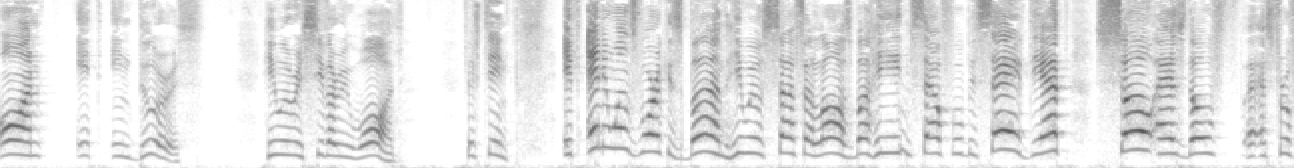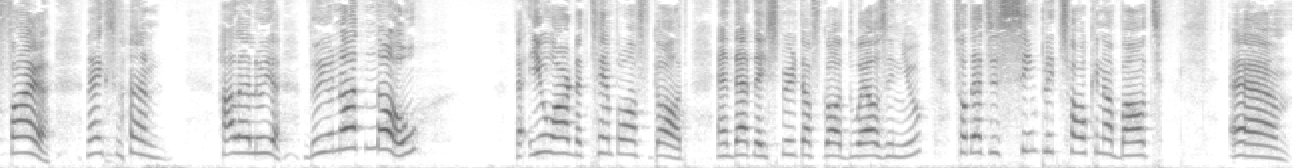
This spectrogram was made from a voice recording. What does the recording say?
on it endures, he will receive a reward. 15. If anyone's work is burned, he will suffer loss, but he himself will be saved, yet so as though as through fire. Next one. Hallelujah. Do you not know that you are the temple of God and that the Spirit of God dwells in you? So that is simply talking about um,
